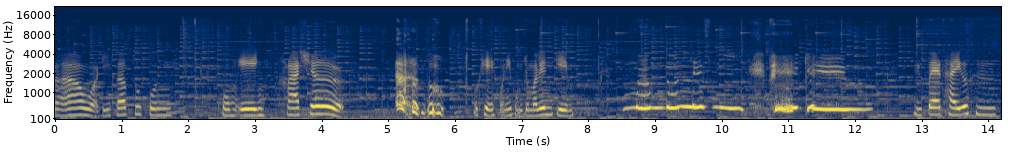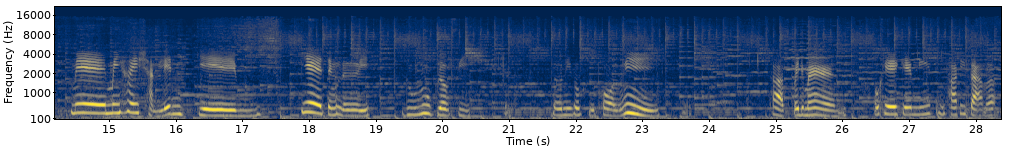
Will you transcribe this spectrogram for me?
สวัสดีครับทุกคน ผมเองคราเชอร์โอเค วันนี้ผมจะมาเล่นเกมมัมดอนเลสมีเพย์เกม หรือแปลไทยก็คือ แม่ไม่ให้ฉันเล่นเกม แย่จังเลย ดูลูกเราสิ แล้วนี่ก็คือพ่อแล้วนี่ถาดไปดแมนโอเค เกมนี้เป็นพาร์ทที่สามแล้ว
